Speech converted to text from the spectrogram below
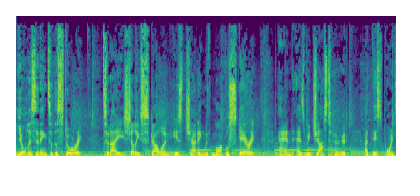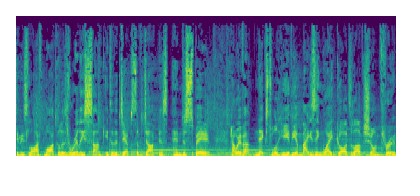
You're listening to The Story. Today, Shelley Scowen is chatting with Michael Scerri. And as we just heard, at this point in his life, Michael has really sunk into the depths of darkness and despair. However, next we'll hear the amazing way God's love shone through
